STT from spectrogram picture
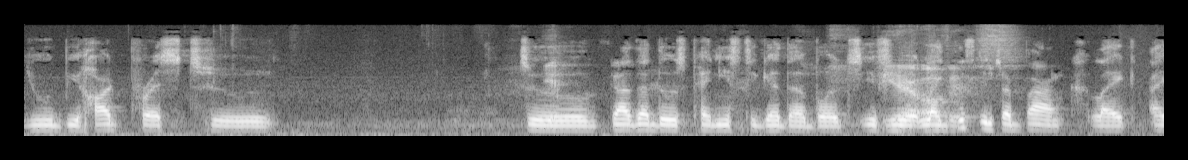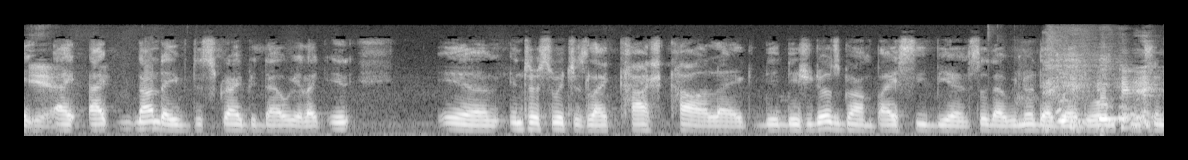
you would be hard pressed to to gather those pennies together. But if Yeah, you're like this interbank, like I, Yeah. I, I, now that you've described it that way, like it. Um, InterSwitch is like cash cow. Like they, they should just go and buy CBN so that we know that they're the one printing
